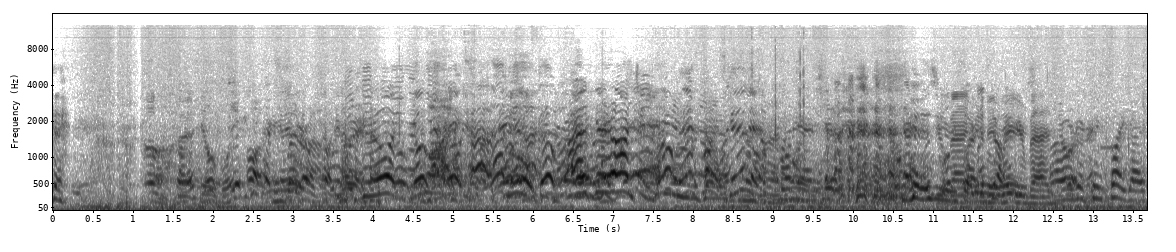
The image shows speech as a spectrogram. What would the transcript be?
Let's get it on. You're bad. We're gonna clean fight, guys.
